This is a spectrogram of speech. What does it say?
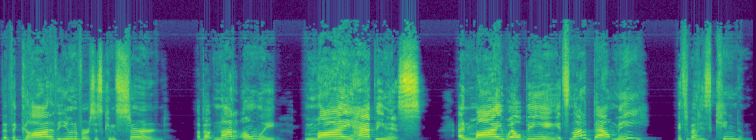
that the God of the universe is concerned about not only my happiness and my well being, it's not about me, it's about his kingdom.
